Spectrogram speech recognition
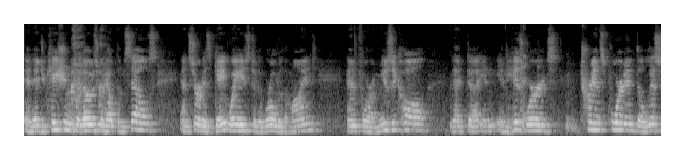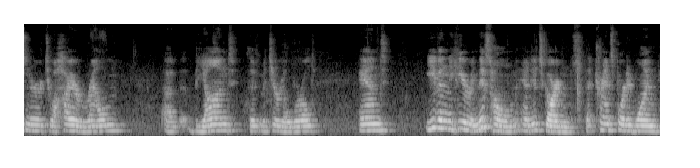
an education for those who would help themselves and serve as gateways to the world of the mind, and for a music hall that, uh, in, in his words, transported the listener to a higher realm uh, beyond the material world. And even here in this home and its gardens that transported one,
